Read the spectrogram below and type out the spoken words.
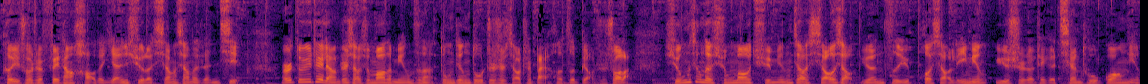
可以说是非常好的延续了香香的人气。而对于这两只小熊猫的名字呢，东京都知事小池百合子表示说了，雄性的熊猫取名叫小小，源自于破晓黎明，预示着这个前途光明；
